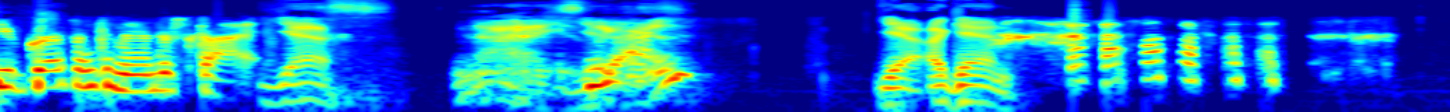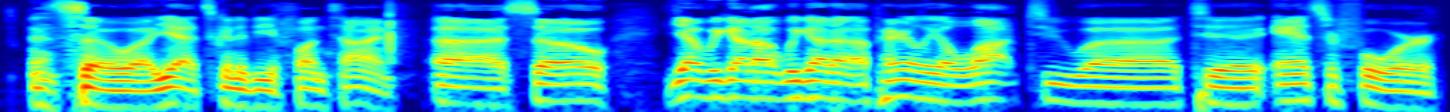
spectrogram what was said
You've groping Commander Scott. yes, Nice. Yes. Again? yeah, again. And so uh, yeah, it's going to be a fun time. Uh, so yeah, we got a, we got a, apparently a lot to uh, to answer for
